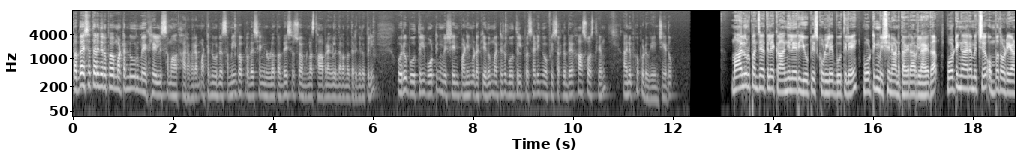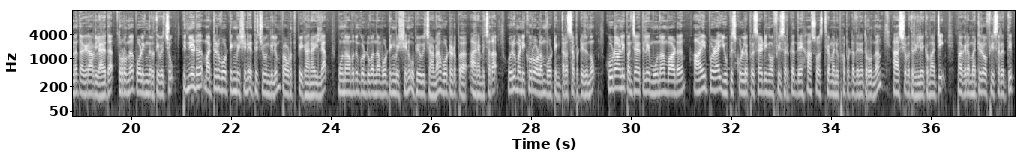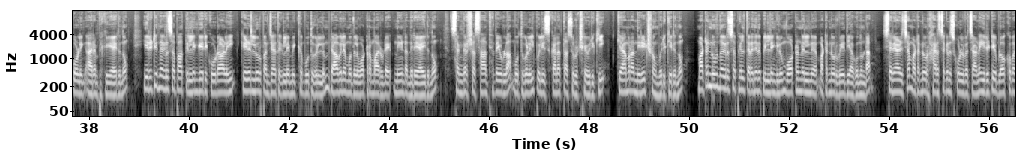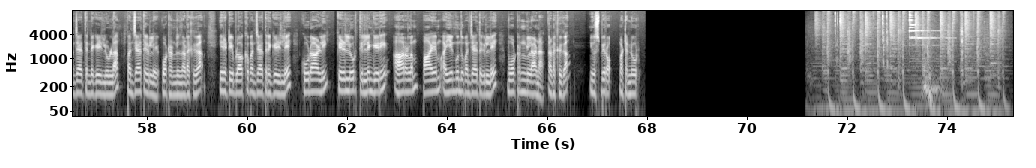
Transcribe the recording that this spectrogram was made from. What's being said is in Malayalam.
തദ്ദേശ തെരഞ്ഞെടുപ്പ് മട്ടന്നൂർ മേഖലയിൽ സമാധാനപരം. മട്ടന്നൂരിന് സമീപ പ്രദേശങ്ങളിലുള്ള തദ്ദേശ സ്വയംഭരണ സ്ഥാപനങ്ങളിൽ നടന്ന തെരഞ്ഞെടുപ്പിൽ ഒരു ബൂത്തിൽ വോട്ടിംഗ് മെഷീൻ പണിമുടക്കിയതും മറ്റൊരു ബൂത്തിൽ പ്രിസൈഡിംഗ് ഓഫീസർക്ക് ദേഹാസ്വാസ്ഥ്യം അനുഭവപ്പെടുകയും ചെയ്തു. മാലൂർ പഞ്ചായത്തിലെ കാഞ്ഞിലേരി യു പി സ്കൂളിലെ ബൂത്തിലെ വോട്ടിംഗ് മെഷീനാണ് തകരാറിലായത്. വോട്ടിംഗ് ആരംഭിച്ച് ഒമ്പതോടെയാണ് തകരാറിലായത്. തുടർന്ന് പോളിംഗ് നിർത്തിവച്ചു. പിന്നീട് മറ്റൊരു വോട്ടിംഗ് മെഷീൻ എത്തിച്ചുവെങ്കിലും പ്രവർത്തിപ്പിക്കാനായില്ല. മൂന്നാമതും കൊണ്ടുവന്ന വോട്ടിംഗ് മെഷീൻ ഉപയോഗിച്ചാണ് വോട്ടെടുപ്പ് ആരംഭിച്ചത്. ഒരു മണിക്കൂറോളം വോട്ടിംഗ് തടസ്സപ്പെട്ടിരുന്നു. കൂടാളി പഞ്ചായത്തിലെ മൂന്നാം വാർഡ് ആയിപ്പുഴ യു പി സ്കൂളിലെ പ്രിസൈഡിംഗ് ഓഫീസർക്ക് ദേഹാസ്വാസ്ഥ്യം അനുഭവപ്പെട്ടതിനെ തുടർന്ന് ആശുപത്രിയിലേക്ക് മാറ്റി. പകരം മറ്റൊരു ഓഫീസർ എത്തി പോളിംഗ് ആരംഭിക്കുകയായിരുന്നു. ഇരിട്ടി നഗരസഭ തില്ലങ്കേരി കൂടാളി കീഴല്ലൂർ പഞ്ചായത്തുകളിലെ മിക്ക ബൂത്തുകളിലും രാവിലെ മുതൽ വോട്ടർമാരുടെ നീണ്ട നിരയായിരുന്നു. സംഘർഷ സാധ്യതയുള്ള ബൂത്തുകളിൽ പോലീസ് കനത്ത സുരക്ഷയൊരുക്കി. ക്യാമറ നിരീക്ഷണവും ഒരുക്കിയിരുന്നു. മട്ടന്നൂർ നഗരസഭയിൽ തെരഞ്ഞെടുപ്പില്ലെങ്കിലും വോട്ടെണ്ണലിന് മട്ടന്നൂർ വേദിയാകുന്നുണ്ട്. ശനിയാഴ്ച മട്ടന്നൂർ ഹയർ സെക്കൻഡറി സ്കൂളിൽ വെച്ചാണ് ഇരിട്ടി ബ്ലോക്ക് പഞ്ചായത്തിന്റെ കീഴിലുള്ള പഞ്ചായത്തുകളിലെ വോട്ടെണ്ണൽ നടക്കുക. ഇരിട്ടി ബ്ലോക്ക് പഞ്ചായത്തിന് കീഴിലെ കൂടാളി കിഴല്ലൂർ തില്ലങ്കേരി ആറളം പായം അയ്യങ്കുന്ന് പഞ്ചായത്തുകളിലെ വോട്ടെണ്ണലാണ് നടക്കുക. News bureau Mattannur.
